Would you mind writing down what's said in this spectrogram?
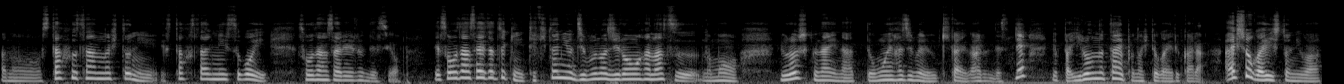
あの、スタッフさんの人に、スタッフさんにすごい相談されるんですよ。で、相談された時に適当に自分の持論を話すのもよろしくないなって思い始める機会があるんですね。やっぱいろんなタイプの人がいるから。相性がいい人には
